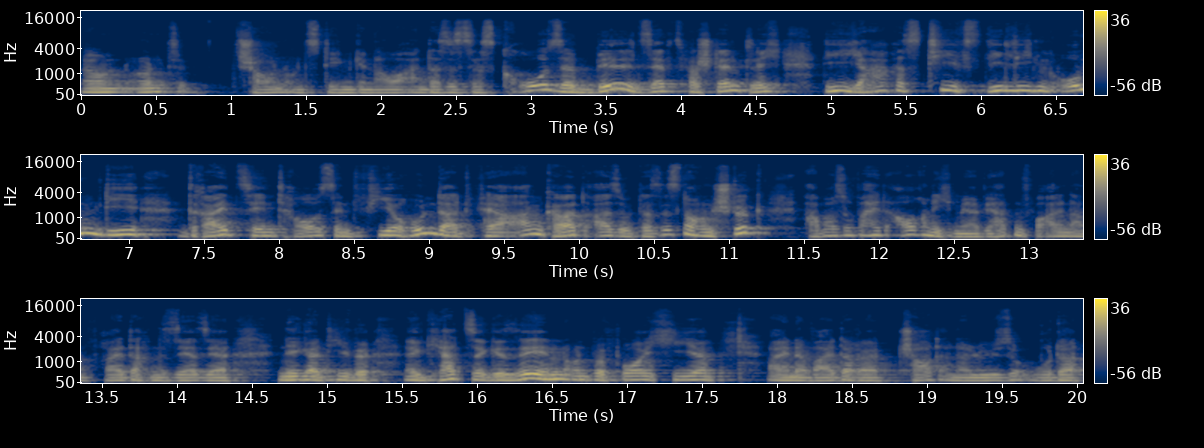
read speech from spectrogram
und, und schauen uns den genauer an. Das ist das große Bild, selbstverständlich. Die Jahrestiefs, die liegen um die 13.400 verankert. Also das ist noch ein Stück, aber soweit auch nicht mehr. Wir hatten vor allem am Freitag eine sehr, sehr negative äh, Kerze gesehen. Und bevor ich hier eine weitere Chartanalyse oder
